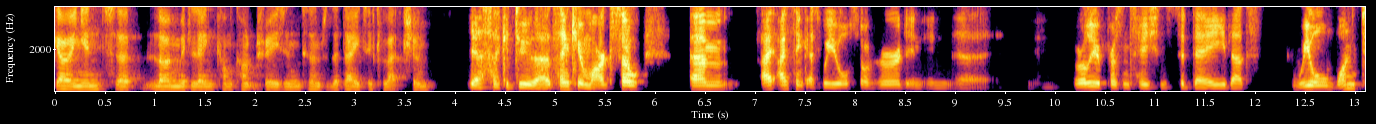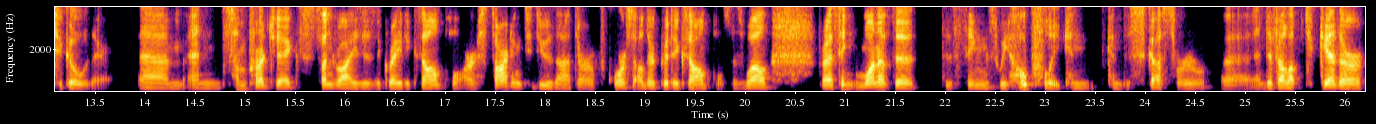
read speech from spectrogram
going into low and middle income countries in terms of the data collection. Yes, I could do that. Thank you, Mark. So um, I, I, think, as we also heard in, in, uh, earlier presentations today, that we all want to go there. Um, and some projects, Sunrise is a great example, are starting to do that. There are, of course, other good examples as well. But I think one of the the things we hopefully can can discuss or uh, and develop together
